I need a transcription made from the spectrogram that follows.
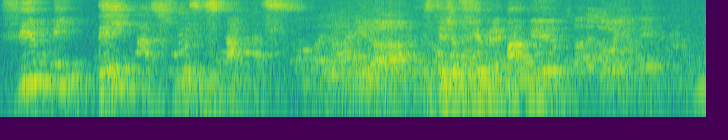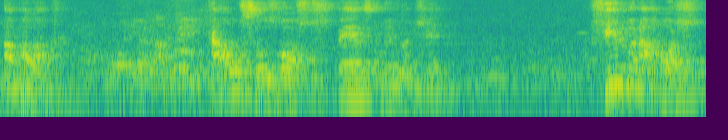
firme bem as suas estacas. Esteja firmado na palavra. Calça os vossos pés no Evangelho. Firma na rocha,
